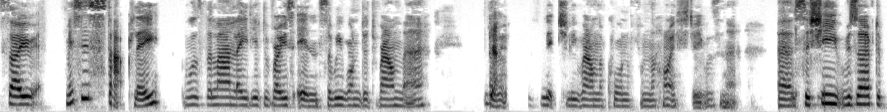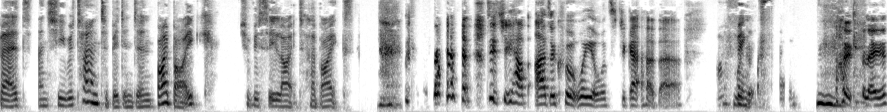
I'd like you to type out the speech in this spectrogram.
So Mrs. Stapley was the landlady of the Rose Inn, so we wandered round there. Yeah. Um, literally round the corner from the high street, wasn't it? Uh, so she reserved a bed and she returned to Biddenden by bike. She obviously liked her bikes. Did she have adequate wheels to get her there? I think so. hopefully,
